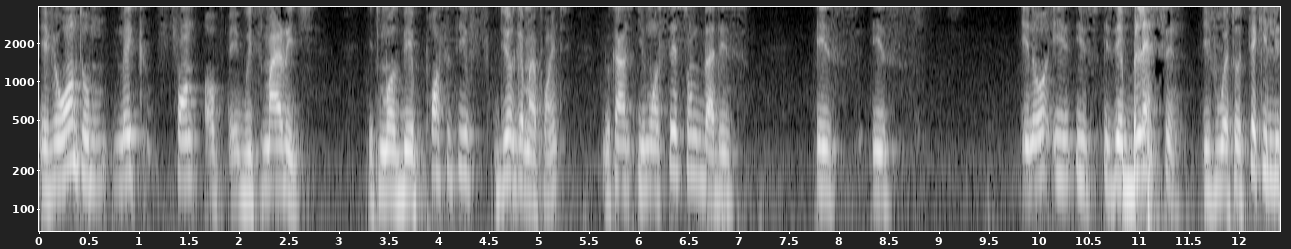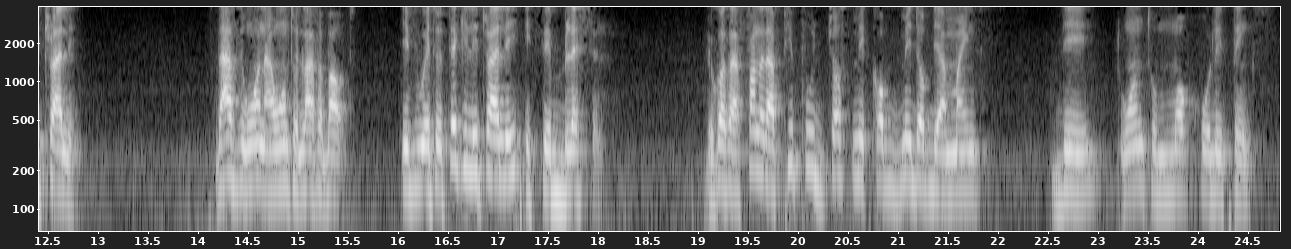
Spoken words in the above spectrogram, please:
If you want to make fun of with marriage, it must be a positive. Do you get my point? You can. You must say something that is, is is, you know, is is a blessing. If we were to take it literally, that's the one I want to laugh about. If we were to take it literally, it's a blessing. Because I found that people just make up, made up their minds they want to mock holy things.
